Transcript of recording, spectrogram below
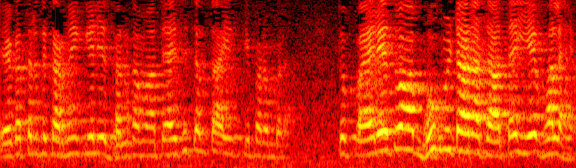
एकत्रित करने के लिए धन कमाते हैं। ऐसे चलता है इसकी परंपरा। तो पहले तो आप भूख मिटाना चाहते हैं, ये फल है।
